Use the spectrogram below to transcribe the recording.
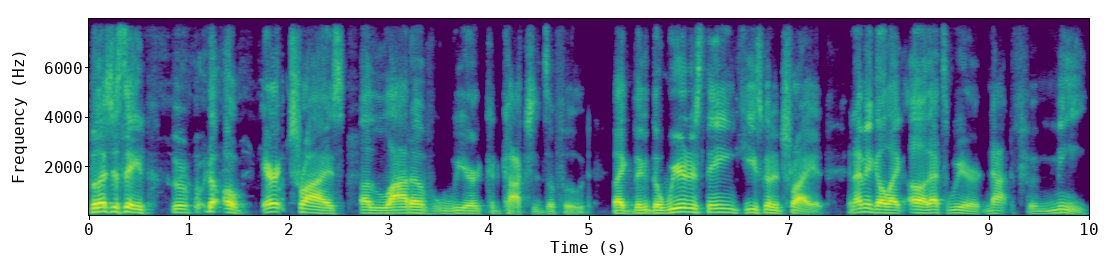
But let's just say, no, oh, Eric tries a lot of weird concoctions of food. Like the, the weirdest thing, he's going to try it. And I may go like, oh, that's weird. Not for me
